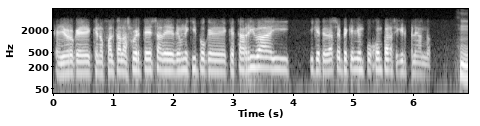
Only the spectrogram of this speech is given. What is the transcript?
que yo creo que, nos falta la suerte esa de, un equipo que, está arriba y, que te da ese pequeño empujón para seguir peleando. Hmm.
